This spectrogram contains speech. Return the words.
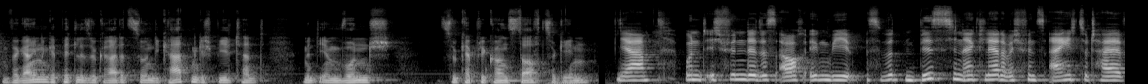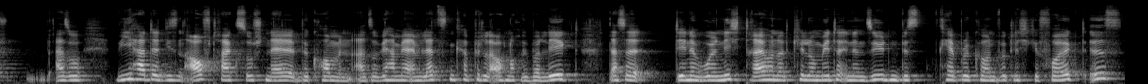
im vergangenen Kapitel so geradezu in die Karten gespielt hat mit ihrem Wunsch, zu Capricorns Dorf zu gehen. Ja, und ich finde das auch irgendwie, es wird ein bisschen erklärt, aber ich finde es eigentlich total, also wie hat er diesen Auftrag so schnell bekommen? Also wir haben ja im letzten Kapitel auch noch überlegt, dass er denen wohl nicht 300 Kilometer in den Süden bis Capricorn wirklich gefolgt ist.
